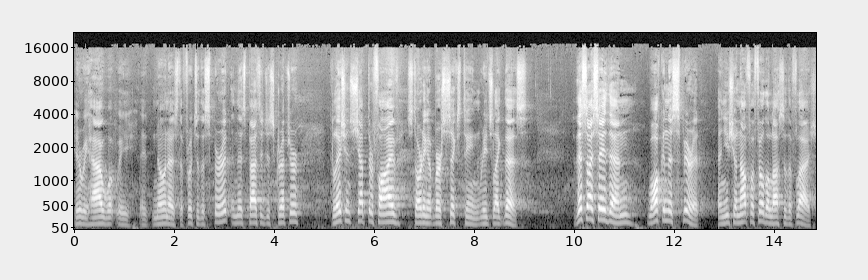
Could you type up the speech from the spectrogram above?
Here we have what we known as the fruits of the Spirit in this passage of Scripture. Galatians chapter 5, starting at verse 16, reads like this This I say then, walk in the Spirit, and you shall not fulfill the lust of the flesh.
